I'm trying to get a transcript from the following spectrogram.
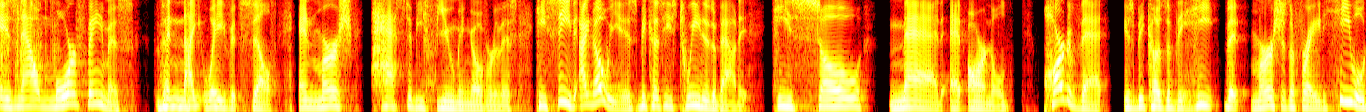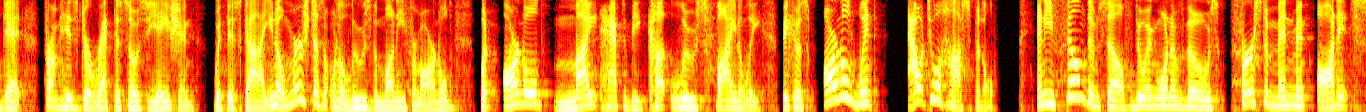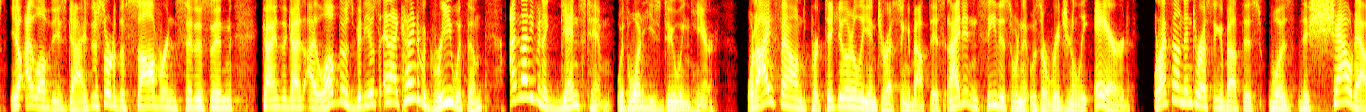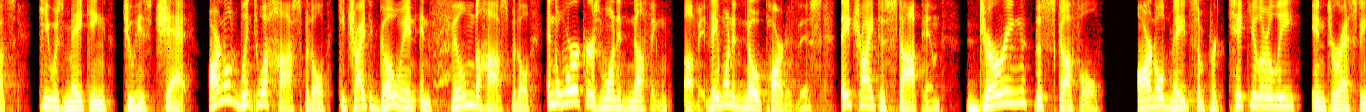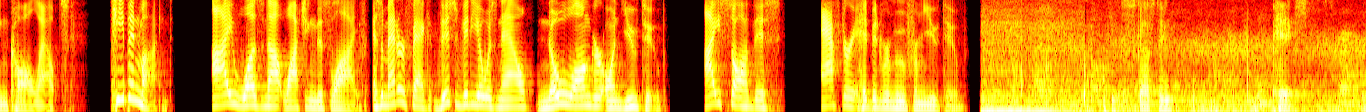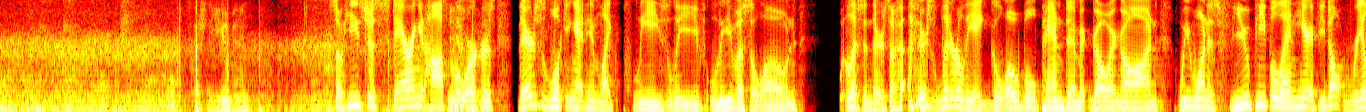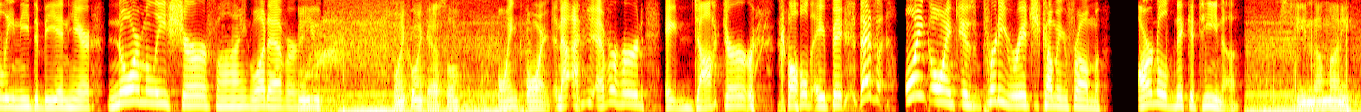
is now more famous than Nightwave itself. And Mersh has to be fuming over this. He see I know he is because he's tweeted about it. He's so mad at Arnold. Part of that is because of the heat that Mersh is afraid he will get from his direct association with this guy. You know, Mersh doesn't want to lose the money from Arnold, but Arnold might have to be cut loose finally because Arnold went out to a hospital and he filmed himself doing one of those First Amendment audits. You know, I love these guys. They're sort of the sovereign citizen kinds of guys. I love those videos and I kind of agree with them. I'm not even against him with what he's doing here. What I found particularly interesting about this, and I didn't see this when it was originally aired, what I found interesting about this was the shout outs he was making to his chat. Arnold went to a hospital. He tried to go in and film the hospital, and the workers wanted nothing of it. They wanted no part of this. They tried to stop him. During the scuffle, Arnold made some particularly interesting call outs. Keep in mind, I was not watching this live. As a matter of fact, this video is now no longer on YouTube. I saw this after it had been removed from YouTube. It's disgusting. Pigs. Especially you, man. So he's just staring at hospital Yeah. workers. They're just looking at him like, please leave, leave us alone. Listen, there's a there's literally a global pandemic going on. We want as few people in here. If you don't really need to be in here, normally, sure, fine, whatever. You. Oink oink, asshole. Oink oink. Now, have you ever heard a doctor called a pig? That's oink oink is pretty rich coming from Arnold Nickatina. Just eating on money.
